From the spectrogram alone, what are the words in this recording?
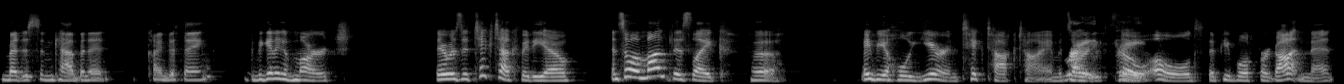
medicine cabinet kind of thing. At the beginning of March, there was a TikTok video. And so a month is like ugh, maybe a whole year in TikTok time. It's already so right. old that people have forgotten it.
